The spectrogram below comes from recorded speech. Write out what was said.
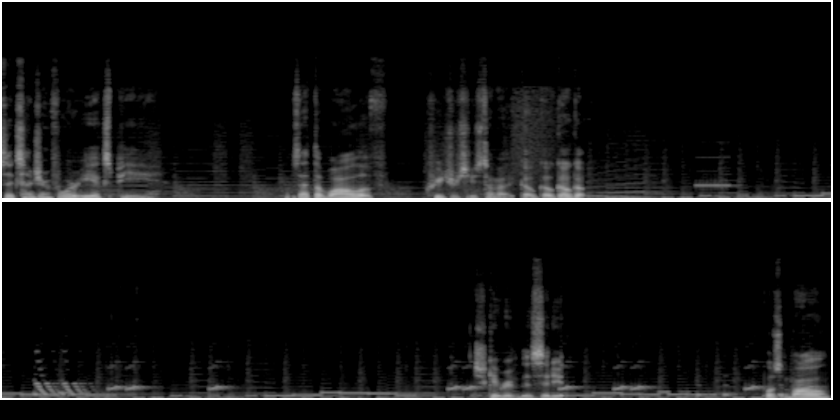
604 EXP. Was that the wall of creatures you was talking about? Go, go, go, go. Get rid of this idiot. Poison ball.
